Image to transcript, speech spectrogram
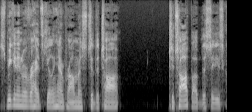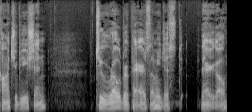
Speaking in River Heights, Gillingham promised to the top to top up the city's contribution to road repairs. Let me just there you go.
